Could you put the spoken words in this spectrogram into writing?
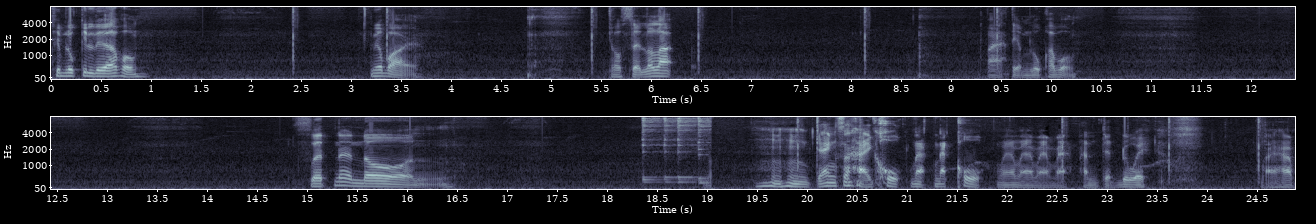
ทิมลุกกินเรือครับผมเนื้อบ่อยเราเสร็จแล้วละไปเตรียมลุกครับผม เสร็จแน่นอน แก๊งสหายโขกหนักนักโขกมามามามาพันเจ็ดด้วยไปครับ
